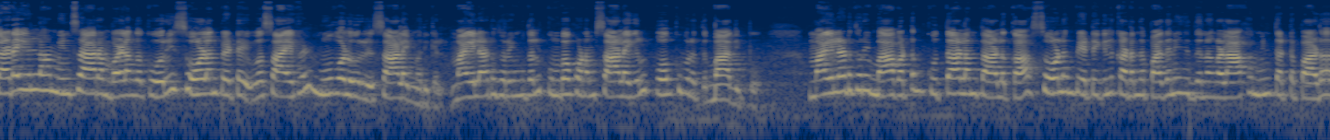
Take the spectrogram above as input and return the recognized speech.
தடையில்லா மின்சாரம் வழங்க கோரி சோளம்பேட்டை விவசாயிகள் மூவலூரில் சாலை மறியல். மயிலாடுதுறை முதல் கும்பகோணம் சாலையில் போக்குவரத்து பாதிப்பு. மயிலாடுதுறை மாவட்டம் குத்தாலம் தாலுகா சோளம்பேட்டையில் கடந்த பதினைந்து தினங்களாக மின் தட்டுப்பாடு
